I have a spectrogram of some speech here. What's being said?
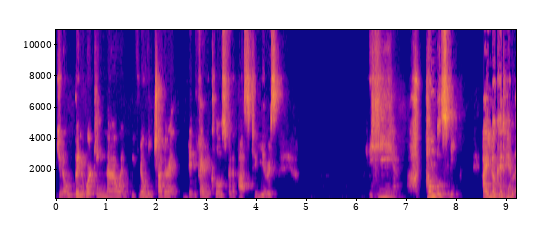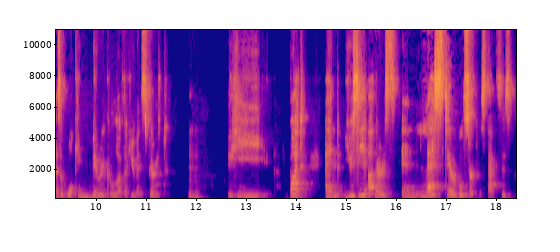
you know, been working now, and we've known each other and been very close for the past two years. He humbles me. I look at him as a walking miracle of the human spirit. Mm-hmm. He, but, and you see others in less terrible circumstances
